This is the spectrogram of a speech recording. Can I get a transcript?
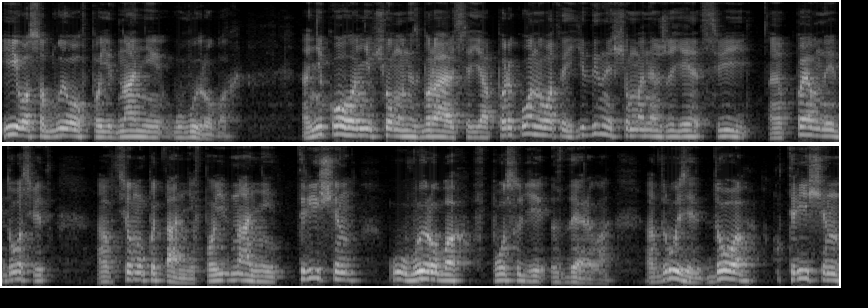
і особливо в поєднанні у виробах. Нікого ні в чому не збираюся я переконувати. Єдине, що в мене вже є свій е, певний досвід е, в цьому питанні, в поєднанні тріщин у виробах в посуді з дерева. Друзі, до тріщин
